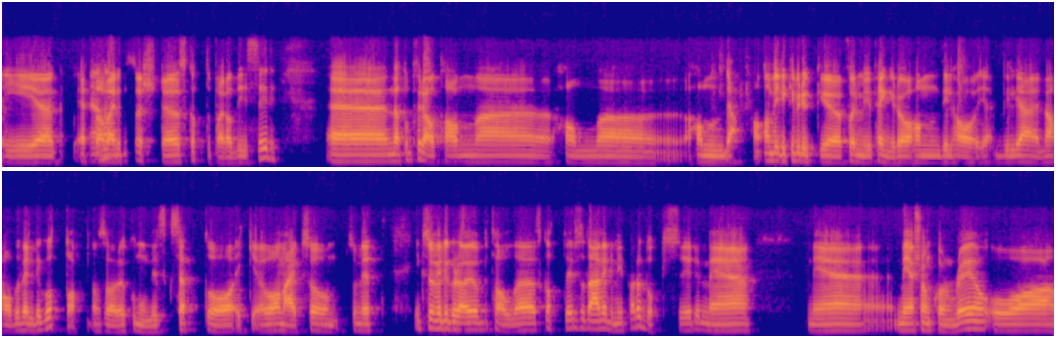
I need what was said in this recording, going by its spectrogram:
i et av verdens største skatteparadiser. Eh, nettopp fordi at han, eh, han, eh, han, ja, han, vil ikke bruke for mye penger og han vil, ha, vil gjerne ha det veldig godt da, altså økonomisk sett. Og, ikke, og han er ikke så, vet, ikke så, veldig glad i å betale skatter. Så det er veldig mye paradokser med, med, med Sean Connery. Og,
